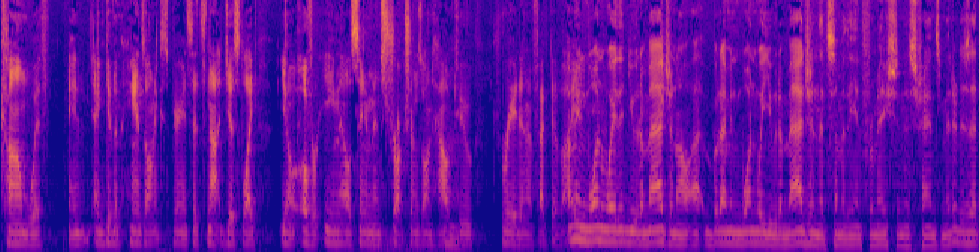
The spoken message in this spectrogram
come with and, and give them hands-on experience. It's not just like you know over email sending them instructions on how to create an effective. I mean, one way that you would imagine, I'll, but I mean, one way you would imagine that some of the information is transmitted is that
